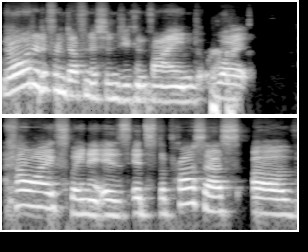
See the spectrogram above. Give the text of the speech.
there are a lot of different definitions you can find. What how i explain it is it's the process of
